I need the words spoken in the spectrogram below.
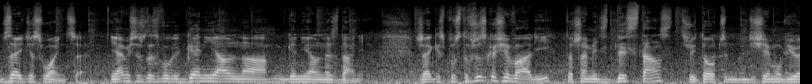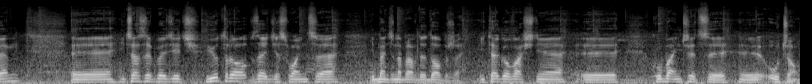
wzejdzie słońce. Ja myślę, że to jest w ogóle genialna, genialne zdanie. Że jak jest po prostu wszystko się wali, to trzeba mieć dystans, czyli to o czym dzisiaj mówiłem yy, i trzeba sobie powiedzieć jutro wzejdzie słońce i będzie naprawdę dobrze. I tego właśnie yy, Kubańczycy yy, uczą.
